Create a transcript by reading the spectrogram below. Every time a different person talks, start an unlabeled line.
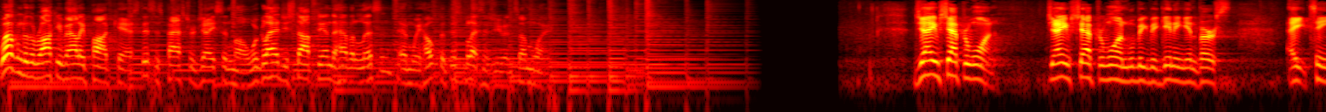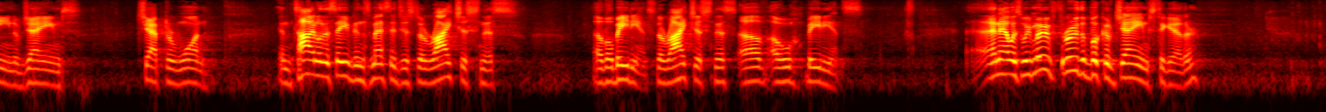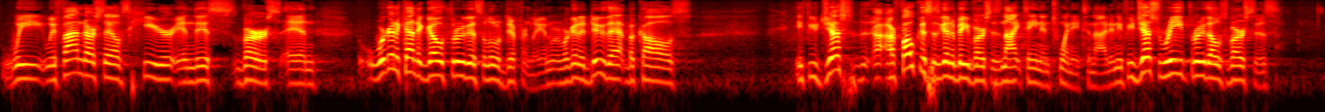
Welcome to the Rocky Valley Podcast. This is Pastor Jason Mull. We're glad you stopped in to have a listen, and we hope that this blesses you in some way. James chapter 1. James chapter 1, we'll be beginning in verse 18 of James chapter 1. And the title of this evening's message is The Righteousness of Obedience. The Righteousness of Obedience. And now, as we move through the book of James together, we, we find ourselves here in this verse, and we're going to kind of go through this a little differently. And we're going to do that because if you just, our focus is going to be verses 19 and 20 tonight. And if you just read through those verses,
